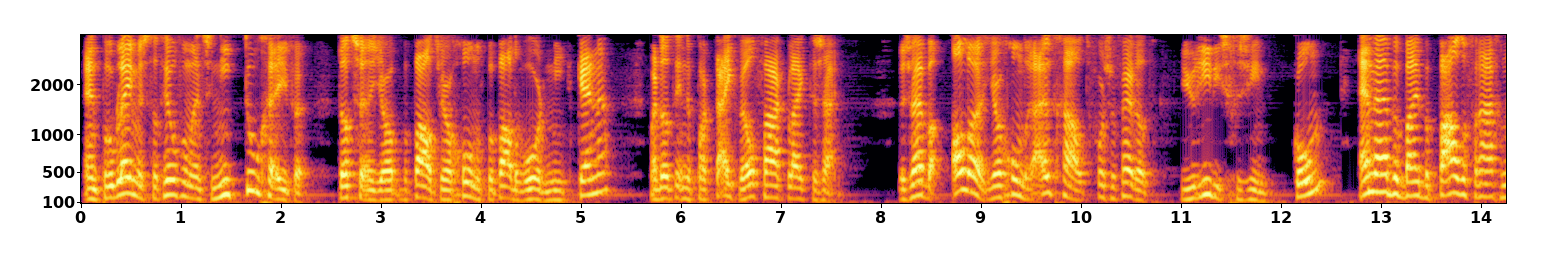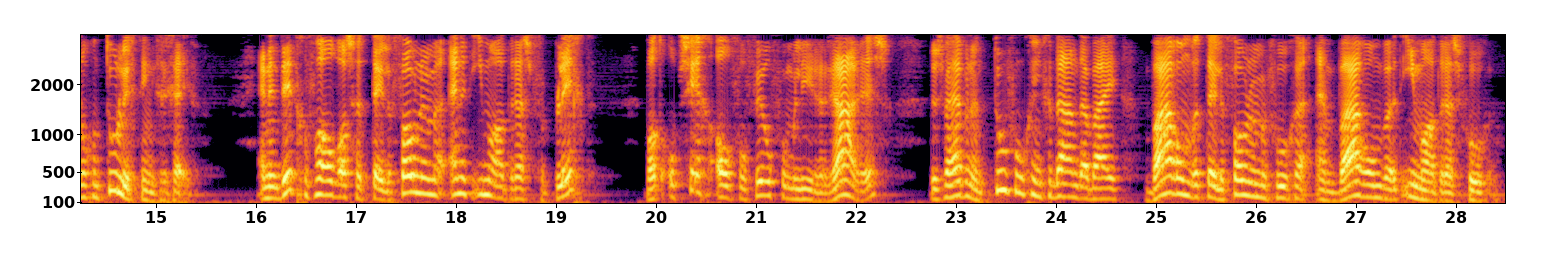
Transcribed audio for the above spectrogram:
En het probleem is dat heel veel mensen niet toegeven dat ze een bepaald jargon of bepaalde woorden niet kennen, maar dat in de praktijk wel vaak blijkt te zijn. Dus we hebben alle jargon eruit gehaald voor zover dat juridisch gezien kon. En we hebben bij bepaalde vragen nog een toelichting gegeven. En in dit geval was het telefoonnummer en het e-mailadres verplicht, wat op zich al voor veel formulieren raar is. Dus we hebben een toevoeging gedaan daarbij waarom we het telefoonnummer vroegen en waarom we het e-mailadres vroegen.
